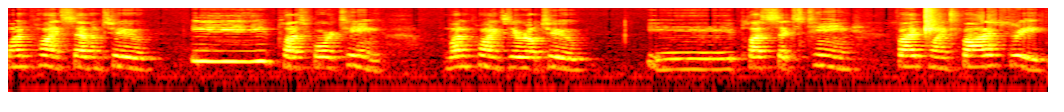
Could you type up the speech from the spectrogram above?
1.72. E plus 14, 1.02. E plus 16, 5.53.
